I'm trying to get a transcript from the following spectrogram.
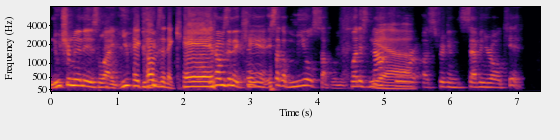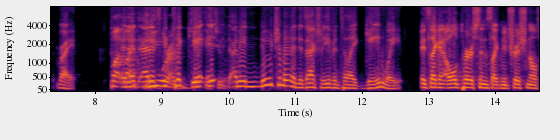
Nutrament is like you it comes in a can. it comes in a can it's like a meal supplement but it's not Yeah. for a freaking seven-year-old kid Right. but And, like, it, and we it's were to get addicted to it, it. I mean, Nutrament is actually even to like gain weight. it's like an old person's like nutritional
